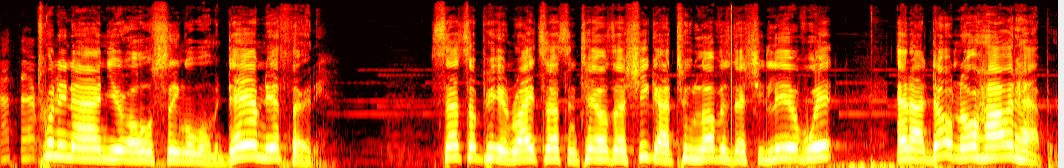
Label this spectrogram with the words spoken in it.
Got that right. 29 year old single woman, damn near 30, sets up here and writes us and tells us she got two lovers that she lived with, and I don't know how it happened.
